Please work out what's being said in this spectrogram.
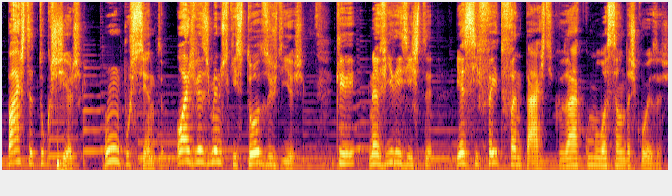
Basta tu cresceres 1%, ou às vezes menos que isso, todos os dias, que na vida existe esse efeito fantástico da acumulação das coisas.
